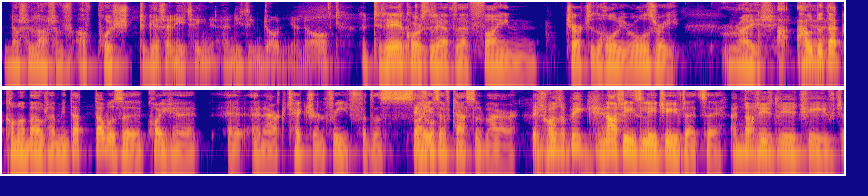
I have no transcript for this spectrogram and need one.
not a lot of, of push to get anything anything done. You know. And today, of So course, we have the fine Church of the Holy Rosary. Right. Uh, how did that come about? I mean, that that was a quite a, a an architectural feat for the size wa- of Castlebar. It was a big Not easily achieved, I'd say. and not easily achieved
